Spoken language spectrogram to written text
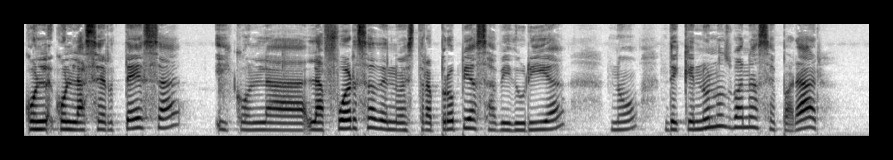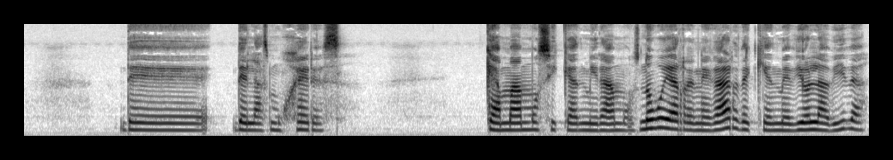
con con la, certeza y con la, la fuerza de nuestra propia sabiduría ¿no? De que no nos van a separar de, de las mujeres que amamos y que admiramos. No voy a renegar de quien me dio la vida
